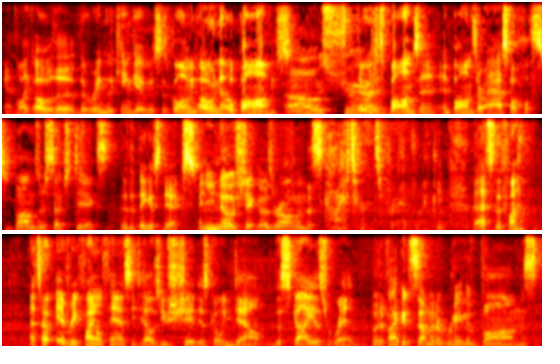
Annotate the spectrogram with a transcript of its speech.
and like, oh, the the ring the king gave us is glowing. Oh no, bombs! Oh shit! there were just bombs in it, and bombs are assholes. bombs are such dicks. They're the biggest dicks. And you know shit goes wrong when the sky turns red. Like That's the final. That's how every Final Fantasy tells you shit is going down. The sky is red. But if I could summon a ring of bombs,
